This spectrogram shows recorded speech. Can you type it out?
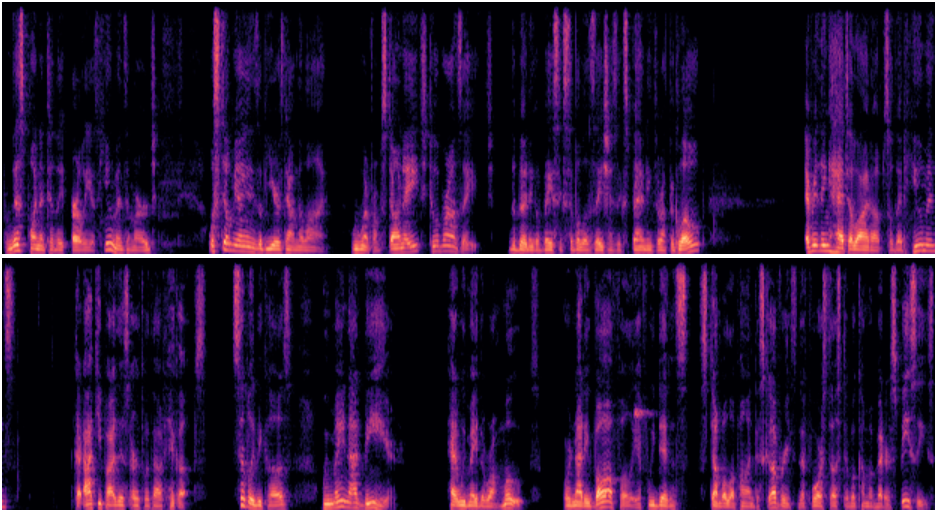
From this point until the earliest humans emerged was still millions of years down the line. We went from Stone Age to a Bronze Age, the building of basic civilizations expanding throughout the globe. Everything had to line up so that humans could occupy this earth without hiccups simply because we may not be here had we made the wrong moves, or not evolved fully if we didn't stumble upon discoveries that forced us to become a better species,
